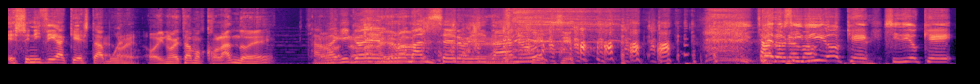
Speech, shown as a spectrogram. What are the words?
significa que está bueno. Hoy, nos estamos colando, ¿eh? Estaba Nos- aquí con el romancero gitano. Pero no si digo que, si digo que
